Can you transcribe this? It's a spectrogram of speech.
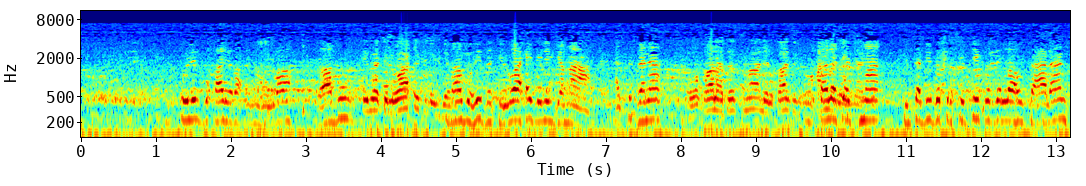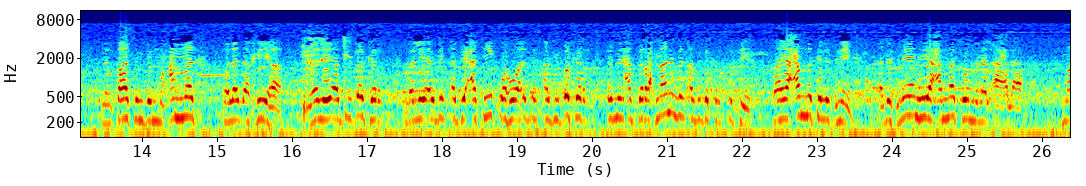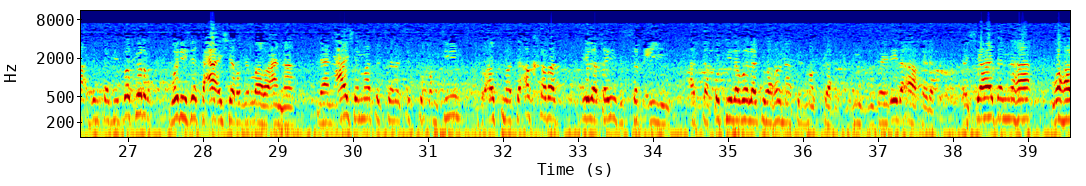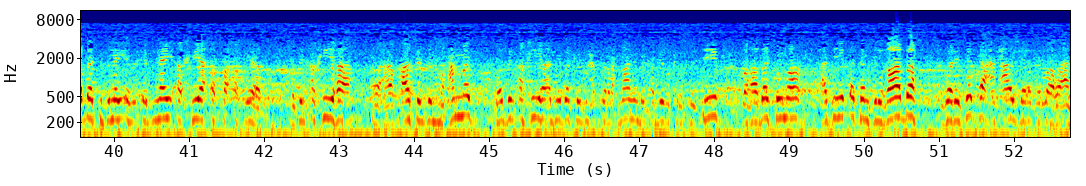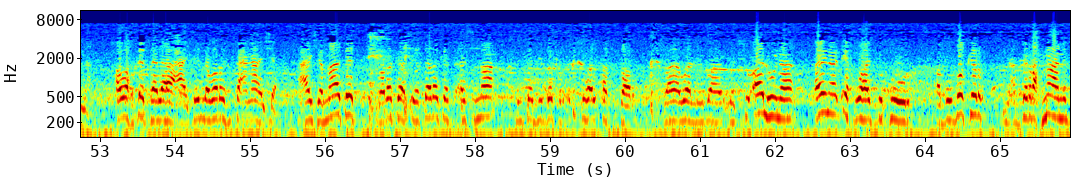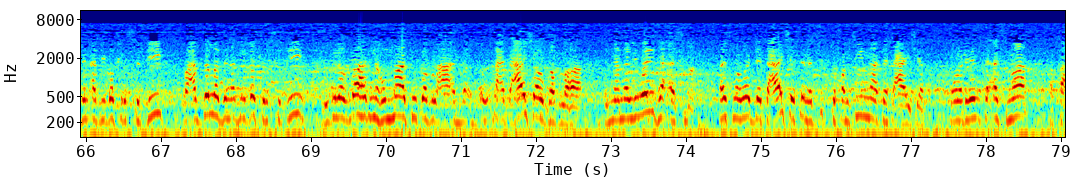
يقول البخاري رحمه الله باب هبة الواحد للجماعة. باب هبة الواحد للجماعة. حدثنا وقالت اسماء للقاسم بن محمد. قالت اسماء بنت أبي بكر الصديق رضي الله تعالى عنه للقاسم بن محمد ولد أخيها ولأبي بكر ولابن أبي عتيق وهو ابن أبي بكر ابن عبد الرحمن بن أبي بكر الصديق فهي عمة الاثنين. الاثنين هي عمتهم من الأعلى. أسماء بنت أبي بكر ورثت عائشة رضي الله عنها. لأن عائشة ماتت سنة 56 وأسماء تأخرت إلى قريب السبعين. حتى قتل ولدها هنا في مكه ابن الزبير إلى آخره. الشاهد أنها وهبت ابني ابني اخيها اخيها ابن أخيها قاسم بن محمد وابن أخيها أبي بكر بن عبد الرحمن بن أبي بكر الصديق وهبتهما حديقة في الغابة ورثتها عن عائشة رضي الله عنها. أو احدثها لها عائشة إلا ورثتها عن عائشة. عائشة ماتت ورثت وتركت أسماء بنت أبي بكر أختها الأكبر. والسؤال هنا أين الإخوة الذكور؟ أبو بكر عبد الرحمن بن أبي بكر الصديق وعبد الله بن أبي بكر الصديق يقول الظاهر إنهم ماتوا قبل بعد عائشة أو قبلها إنما اللي ورثها أسماء. أسماء ولدت عائشة سنة 56 ماتت عائشة. وورثت أسماء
